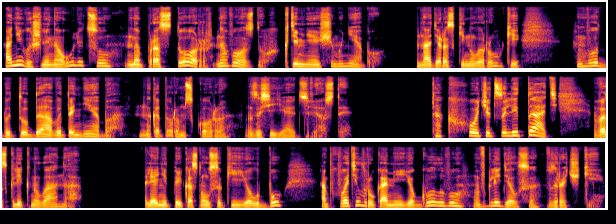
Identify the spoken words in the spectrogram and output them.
Они вышли на улицу, на простор, на воздух, к темнеющему небу. Надя раскинула руки. Вот бы туда, в это небо, на котором скоро засияют звезды. «Так хочется летать!» — воскликнула она. Леонид прикоснулся к ее лбу, обхватил руками ее голову, вгляделся в зрачки.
